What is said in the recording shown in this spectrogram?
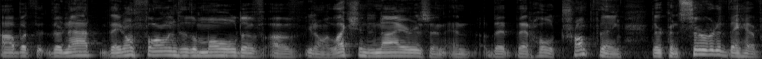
Uh, but they're not. They don't fall into the mold of, of you know election deniers and, and that, that whole Trump thing. They're conservative. They have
